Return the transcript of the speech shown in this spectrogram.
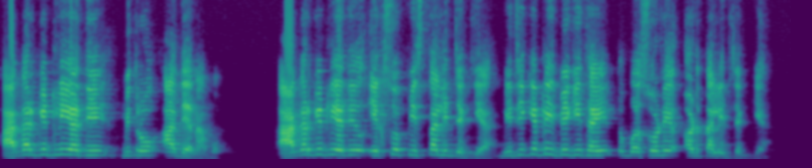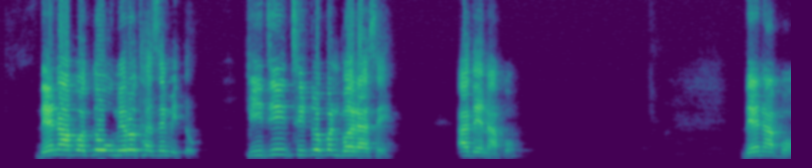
આગળ કેટલી હતી? મિત્રો, આ ધ્યાન આપો. આગળ કેટલી હતી? એકસો પિસ્તાલીસ જગ્યા. બીજી કેટલી ભેગી થઈ? તો બસો ને અડતાલીસ જગ્યા. દેન આપો તો ઉમેરો થશે મિત્રો. બીજી સીટો પણ ભરાશે. આ દેન આપો. દેન આપો.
